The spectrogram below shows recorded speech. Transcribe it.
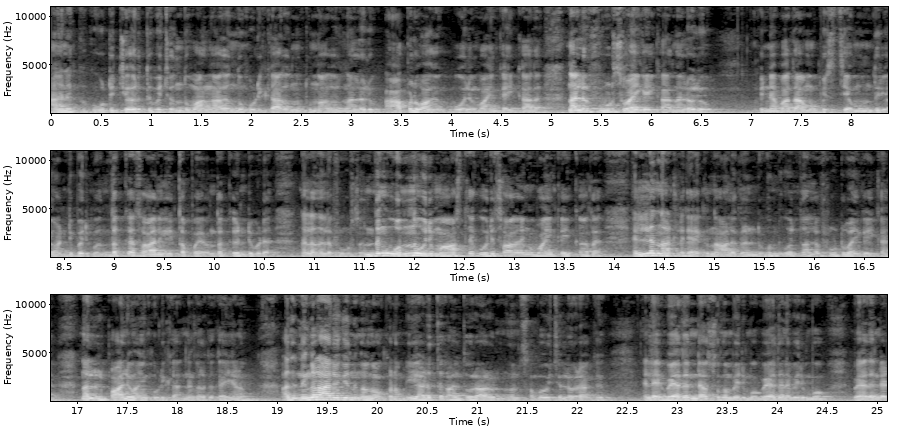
അങ്ങനെയൊക്കെ കൂട്ടി ചേർത്ത് വെച്ച് ഒന്നും വാങ്ങാതെ ഒന്നും കുടിക്കാതെ ഒന്നും തിന്നാതെ നല്ലൊരു ആപ്പിൾ വാങ്ങി പോലും വാങ്ങി കഴിക്കാതെ നല്ലൊരു ഫ്രൂട്ട്സ് വാങ്ങി കഴിക്കാതെ നല്ലൊരു പിന്നെ ബദാം പിസ്തയോ മുന്തിരി അണ്ടിപ്പരിപ്പ് എന്തൊക്കെ സാധനം ഈത്തപ്പഴം എന്തൊക്കെ ഉണ്ട് ഇവിടെ? നല്ല നല്ല ഫ്രൂട്ട്സ് എന്തെങ്കിലും ഒന്ന് ഒരു മാസത്തേക്ക് ഒരു സാധനം വാങ്ങി കഴിക്കാതെ എല്ലാ നാട്ടിൽ കഴിക്കുന്ന ആളുകളുണ്ട്. ഒന്ന് ഒരു നല്ല ഫ്രൂട്ട് വാങ്ങി കഴിക്കാൻ നല്ലൊരു പാൽ വാങ്ങി കുടിക്കാൻ നിങ്ങൾക്ക് കഴിയണം. അത് നിങ്ങളുടെ ആരോഗ്യം നിങ്ങൾ നോക്കണം. ഈ അടുത്ത കാലത്ത് ഒരാൾ സംഭവിച്ചല്ലോ ഒരാൾക്ക് അല്ലേ? വേദന്റെ അസുഖം വരുമ്പോൾ വേദന വരുമ്പോൾ വേദന്റെ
